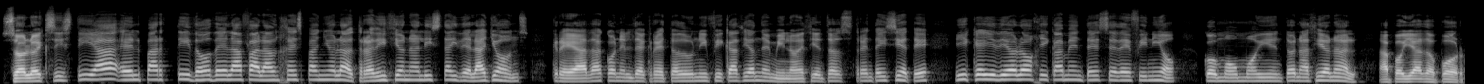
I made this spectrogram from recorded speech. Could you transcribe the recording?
Solo existía el partido de la Falange Española Tradicionalista y de la Jones, creada con el Decreto de Unificación de 1937 y que ideológicamente se definió como un movimiento nacional apoyado por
